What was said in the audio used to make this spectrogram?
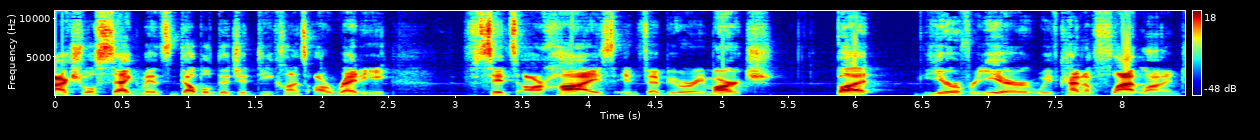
actual segments double digit declines already since our highs in February, March. But year over year, we've kind of flatlined.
